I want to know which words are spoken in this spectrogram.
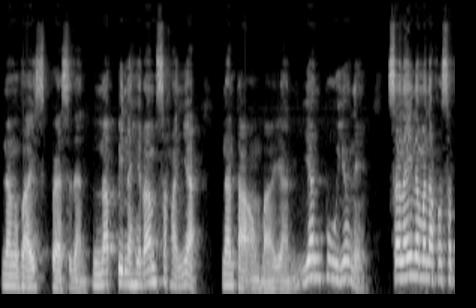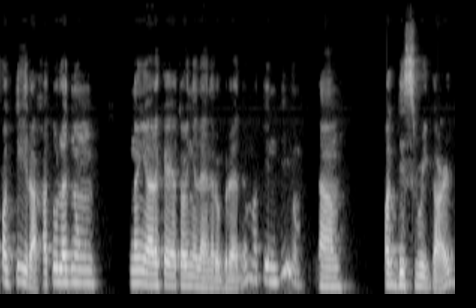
ng Vice President na pinahiram sa kanya ng taong bayan. Yan po yun eh. Sanay naman ako sa pagtira, katulad nung nangyari kay Atty. Lene Robredo, matindi yung um, pag-disregard,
